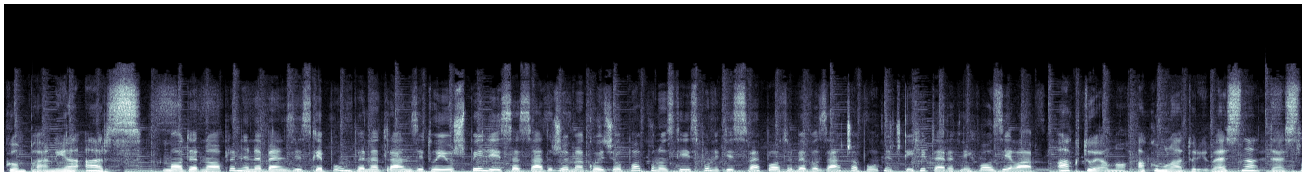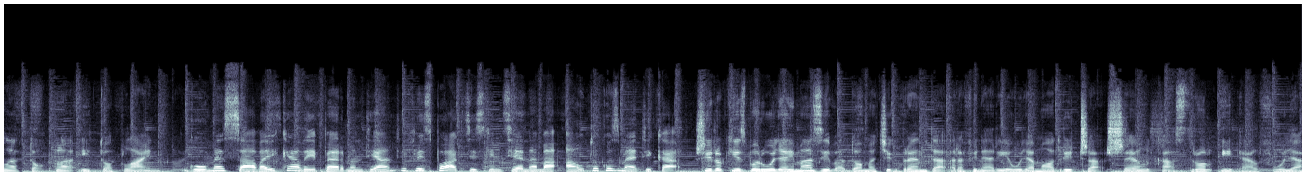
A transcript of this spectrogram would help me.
Kompanija Ars. Moderno opremljene benzinske pumpe na tranzitu i u špilji sa sadržajima koji će u potpunosti ispuniti sve potrebe vozača putničkih i teretnih vozila. Aktuelno, akumulatori Vesna, Tesla, Topla i Topline. Gume, Sava i Kelly, Permant i Antifriz po akcijskim cijenama, autokozmetika. Širok izbor ulja i maziva domaćeg brenda, rafinerije ulja Modrića, Shell, Castrol i Elf ulja.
